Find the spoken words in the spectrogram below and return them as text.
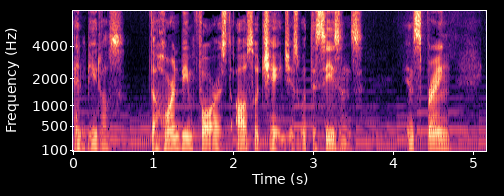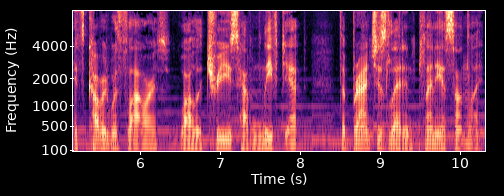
and beetles. The hornbeam forest also changes with the seasons. In spring, it's covered with flowers. While the trees haven't leafed yet, the branches let in plenty of sunlight.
